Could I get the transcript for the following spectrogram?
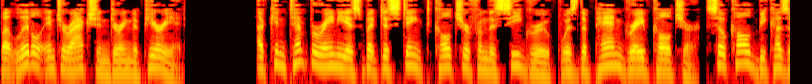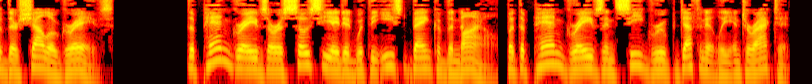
but little interaction during the period. A contemporaneous but distinct culture from the C group was the Pan-grave culture, so called because of their shallow graves. The Pan graves are associated with the east bank of the Nile, but the Pan graves and C group definitely interacted.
